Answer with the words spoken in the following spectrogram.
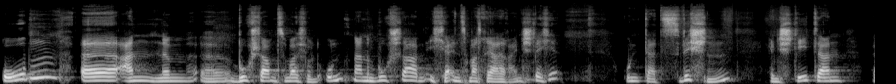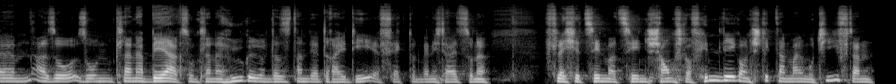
oben äh, an einem äh, Buchstaben zum Beispiel und unten an einem Buchstaben ich ja ins Material reinsteche und dazwischen entsteht dann ähm, also so ein kleiner Berg, so ein kleiner Hügel und das ist dann der 3D-Effekt. Und wenn ich da jetzt so eine Fläche 10 mal 10 Schaumstoff hinlege und stick dann mein Motiv, dann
